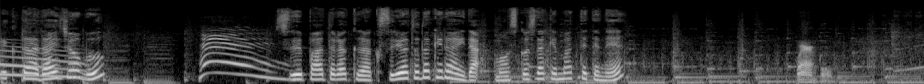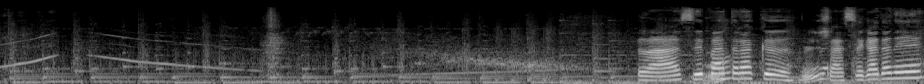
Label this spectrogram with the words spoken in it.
ヘクター大丈夫スーパートラックが薬を届ける間、もう少しだけ待っててね。うわー、スーパートラック。さすがだね。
